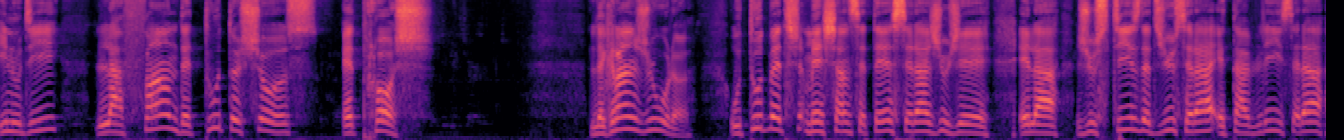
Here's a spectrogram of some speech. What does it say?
Il nous dit, la fin de toutes choses est proche. Le grand jour où toute méchanceté sera jugée et la justice de Dieu sera établie, sera,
